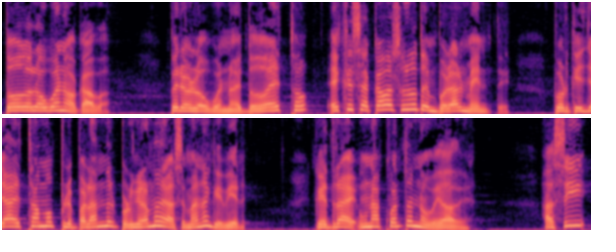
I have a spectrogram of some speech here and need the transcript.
todo lo bueno acaba. Pero lo bueno de todo esto es que se acaba solo temporalmente, porque ya estamos preparando el programa de la semana que viene, que trae unas cuantas novedades. Así,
